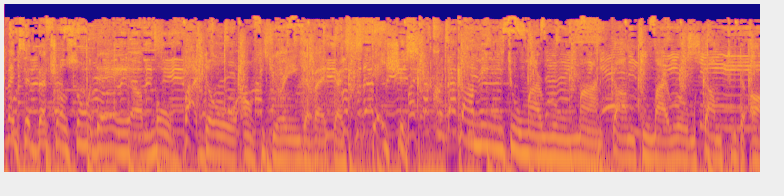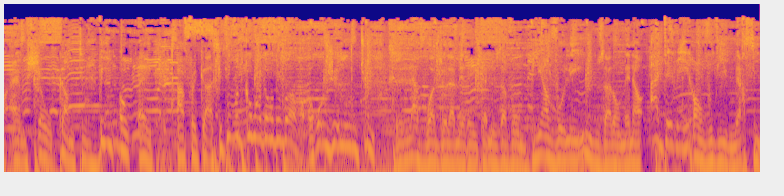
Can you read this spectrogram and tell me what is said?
avec cette belle chanson des euh, Movado en featuring avec Statius. Coming to my room, man. Come to my room. Come to the RM show. Come to VOA Africa. C'était votre commandant de bord, Roger Muntu, la voix de l'Amérique. Nous avons bien volé. Nous allons maintenant atterrir. On vous dit merci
